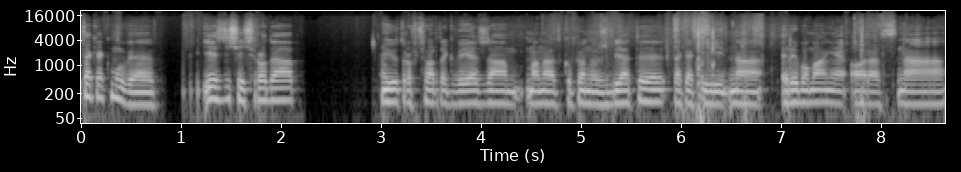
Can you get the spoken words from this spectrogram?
tak jak mówię, jest dzisiaj środa, jutro w czwartek wyjeżdżam, mam nawet kupione już bilety, tak jak i na Rybomanie oraz na,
